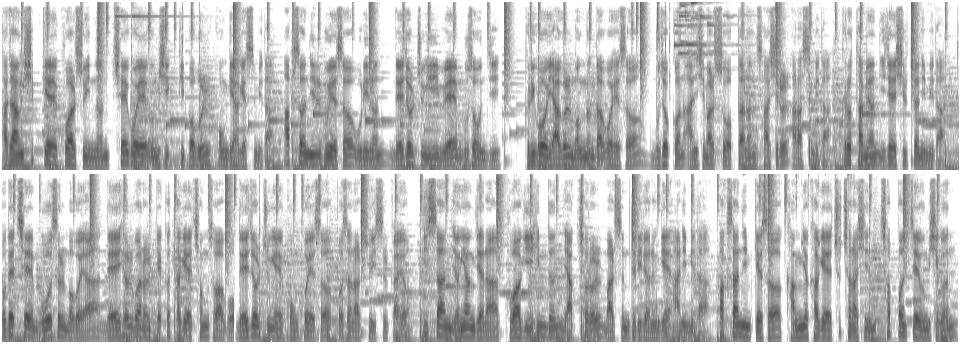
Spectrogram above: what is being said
가장 쉽게 구할 수 있는 최고의 음식 비법을 공개하겠습니다. 앞선 1부에서 우리는 뇌졸중이 왜 무서운지 그리고 약을 먹는다고 해서 무조건 안심할 수 없다는 사실을 알았습니다. 그렇다면 이제 실전입니다. 도대체 무엇을 먹어야 내 혈관을 깨끗하게 청소하고 뇌졸중의 공포에서 벗어날 수 있을까요? 비싼 영양제나 구하기 힘든 약초를 말씀드리려는 게 아닙니다. 박사님께서 강력하게 추천하신 첫 번째 음식은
